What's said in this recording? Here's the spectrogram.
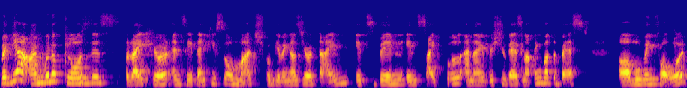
but yeah, I'm going to close this right here and say thank you so much for giving us your time. It's been insightful, and I wish you guys nothing but the best uh, moving forward.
